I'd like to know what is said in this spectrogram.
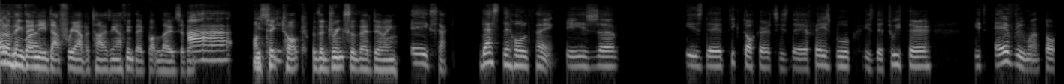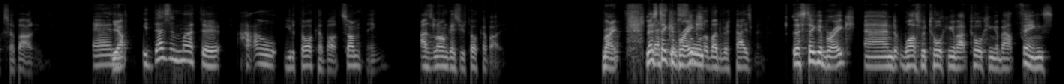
I don't think they need that free advertising. I think they've got loads of it Ah, on you see- TikTok with the drinks that they're doing. Exactly. That's the whole thing. Is uh, is the TikTokers, is the Facebook, is the Twitter. It's everyone talks about it, and Yep. it doesn't matter how you talk about something, as long as you talk about it. Right. Let's That's take a break. Soul of advertisement. Let's take a break. And whilst we're talking about talking about things,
